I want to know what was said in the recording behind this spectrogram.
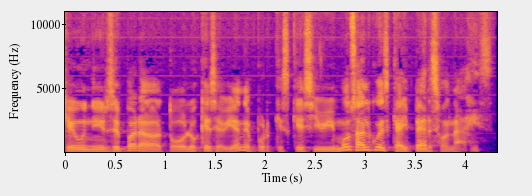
que unirse para todo lo que se viene, porque es que si vimos algo es que hay personajes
